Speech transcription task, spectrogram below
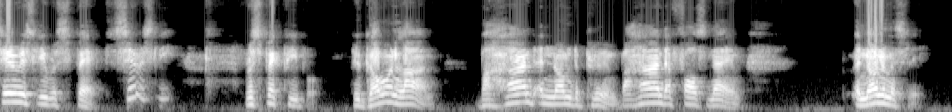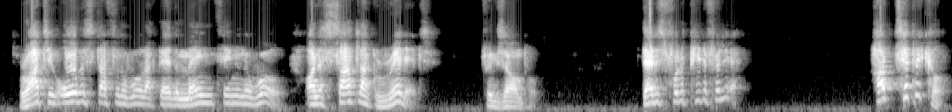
seriously respect, seriously respect people who go online behind a nom de plume, behind a false name, anonymously, writing all the stuff in the world like they're the main thing in the world. On a site like Reddit, for example, that is full of pedophilia. How typical.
